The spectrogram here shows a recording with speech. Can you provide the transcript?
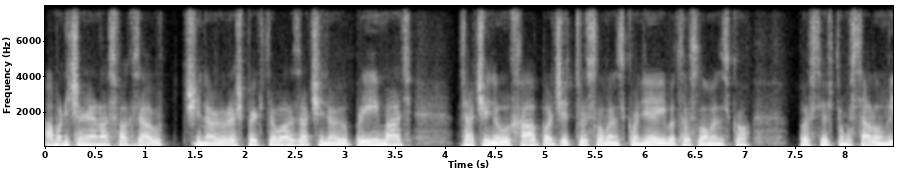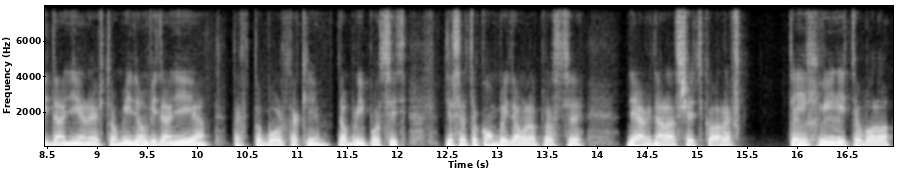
Američania nás fakt začínajú rešpektovať, začínajú prijímať, začínajú chápať, že to Slovensko nie je iba to Slovensko proste v tom starom vydaní, ale v tom inom vydaní. A tak to bol taký dobrý pocit, kde sa to kombinovalo proste nejak naraz všetko, ale v tej chvíli to bolo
